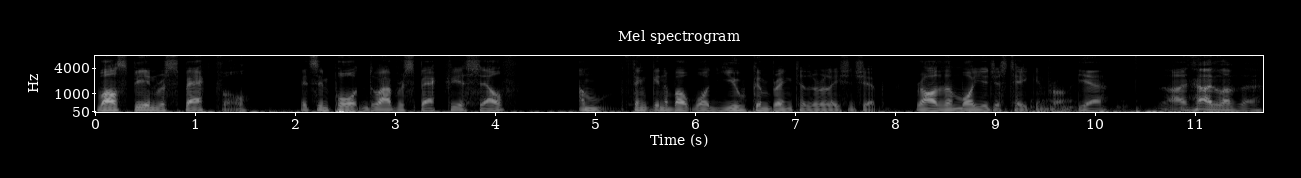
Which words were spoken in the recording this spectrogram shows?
Whilst being respectful, it's important to have respect for yourself and thinking about what you can bring to the relationship rather than what you're just taking from it. Yeah, I, I love that.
